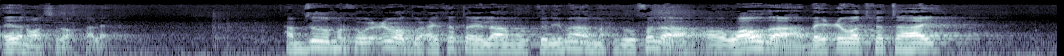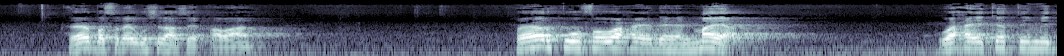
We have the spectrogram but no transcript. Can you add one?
Ayadana waa sidoo kale. Hamsadu marka ciwad waxay ka tahay laamulkelimaha maxduufada ah oo waawda ah bay ciwad ka tahay. Reer basre iyagu sidaasay qabaan. Reer kuufa waxay dhaheen maya waxay ka timid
